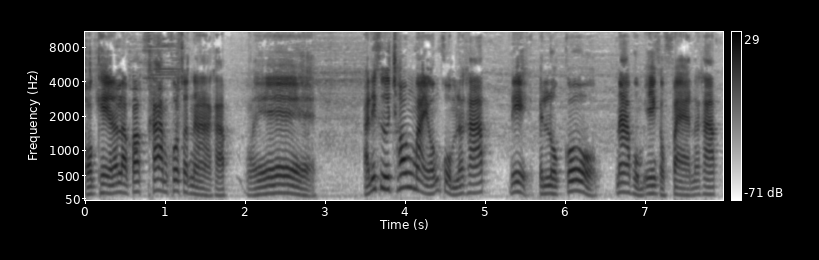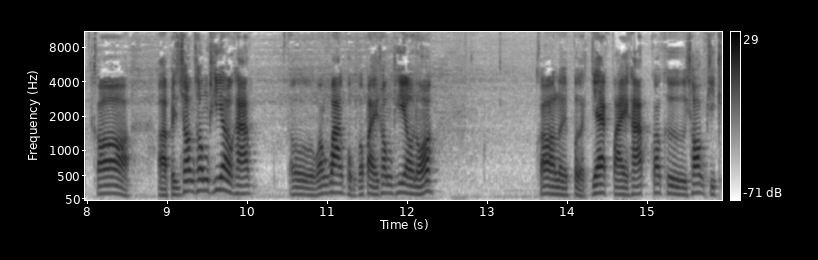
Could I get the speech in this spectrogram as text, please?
โอเคแล้วเราก็ข้ามโฆษณาครับ นี่อันนี้คือช่องใหม่ของผมนะครับ นี่เป็นโลโก้หน้าผมเองกับแฟนนะครับ ก็เอ่อเป็นช่องท่องเที่ยวครับ เออว่างๆผมก็ไปท่องเที่ยวเนาะ ก็เลยเปิดแยกไปครับ ก็คือช่อง PK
